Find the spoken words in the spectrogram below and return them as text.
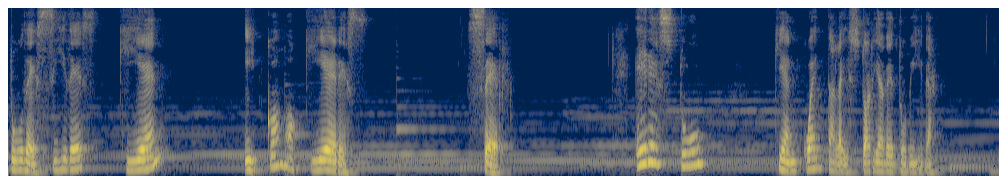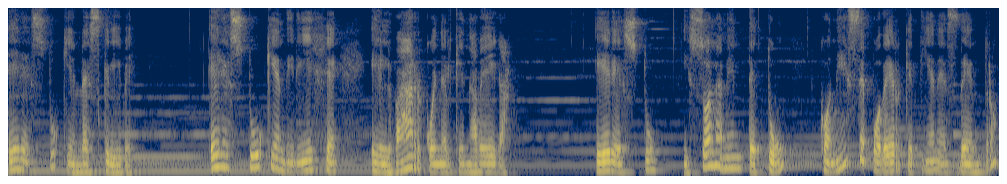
Tú decides quién y cómo quieres ser. Eres tú quien cuenta la historia de tu vida. Eres tú quien la escribe. Eres tú quien dirige el barco en el que navega. Eres tú y solamente tú, con ese poder que tienes dentro,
